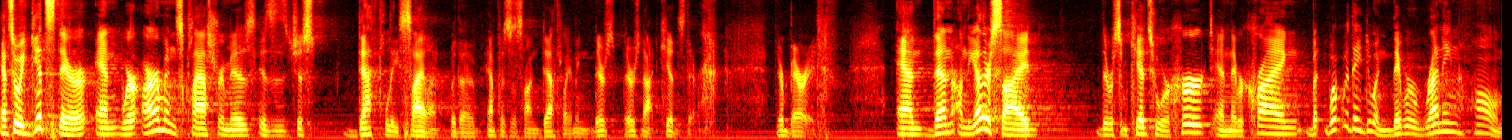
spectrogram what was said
And so he gets there, and where Armin's classroom is, is just deathly silent with an emphasis on deathly. I mean, there's, there's not kids there, they're buried. And then on the other side, there were some kids who were hurt and they were crying. But what were they doing? They were running home.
